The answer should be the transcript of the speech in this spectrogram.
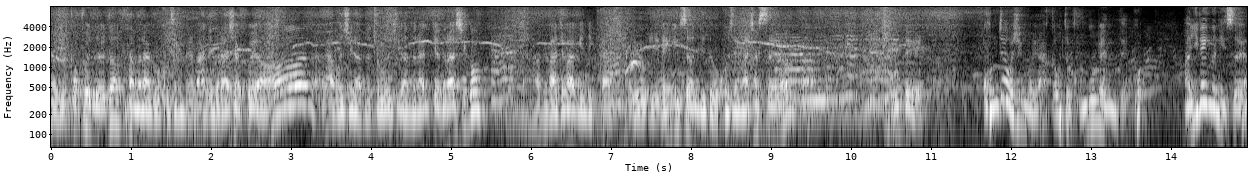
여기 커플들도 타느라고 고생들 많이들 하셨고요. 남은 시간도 좋은 시간들 함께들 하시고 자, 우리 마지막이니까 우리 여기 레깅스 언니도 고생하셨어요. 어? 근데 혼자 오신 거예요? 아까부터 궁금했는데. 호- 아 일행은 있어요?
